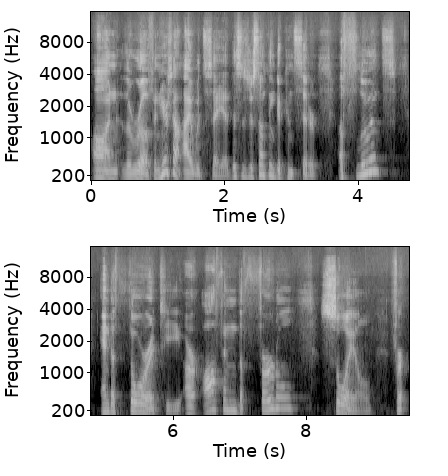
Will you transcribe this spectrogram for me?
on the roof. And here's how I would say it this is just something to consider. Affluence and authority are often the fertile soil for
